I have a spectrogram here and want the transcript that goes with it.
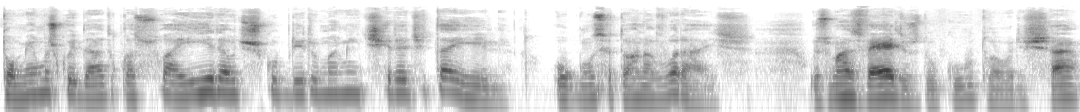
tomemos cuidado com a sua ira ao descobrir uma mentira dita a ele. Ogum se torna voraz. Os mais velhos do culto ao orixá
